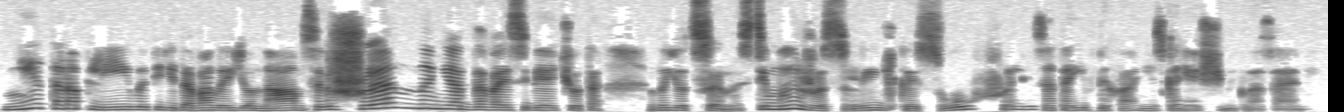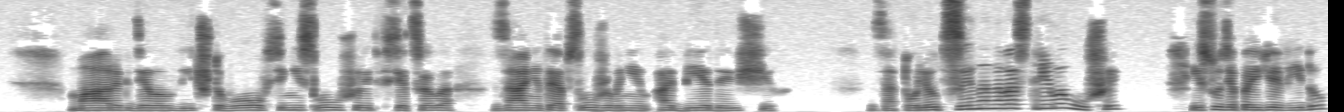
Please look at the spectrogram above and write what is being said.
неторопливо передавала ее нам, совершенно не отдавая себе отчета в ее ценности. Мы же с Лилькой слушали, затаив дыхание с горящими глазами. Марек делал вид, что вовсе не слушает, всецело занятый обслуживанием обедающих. Зато Люцина навострила уши и, судя по ее виду,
